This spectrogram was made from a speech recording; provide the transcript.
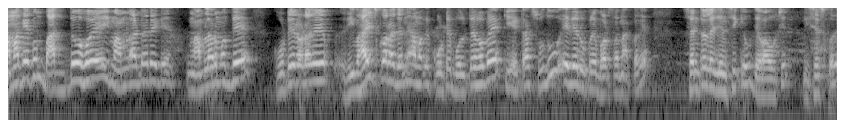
আমাকে এখন বাধ্য হয়ে এই মামলাটার মামলার মধ্যে কোর্টের অর্ডারে রিভাইজ করার জন্য আমাকে কোর্টে বলতে হবে কি এটা শুধু এদের উপরে ভরসা না করে সেন্ট্রাল এজেন্সিকেও দেওয়া উচিত, বিশেষ করে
